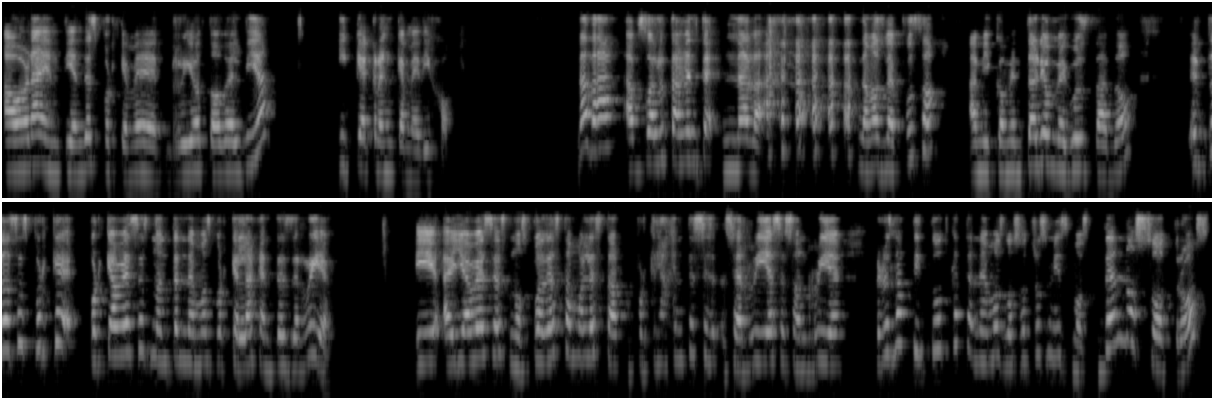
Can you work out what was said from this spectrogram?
ahora entiendes por qué me río todo el día. ¿Y qué creen que me dijo? Nada, absolutamente nada. nada más me puso a mi comentario me gusta, ¿no? Entonces, ¿por qué? Porque a veces no entendemos por qué la gente se ríe. Y, a veces nos puede hasta molestar porque la gente se, ríe, se sonríe, pero es la actitud que tenemos nosotros mismos, de nosotros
